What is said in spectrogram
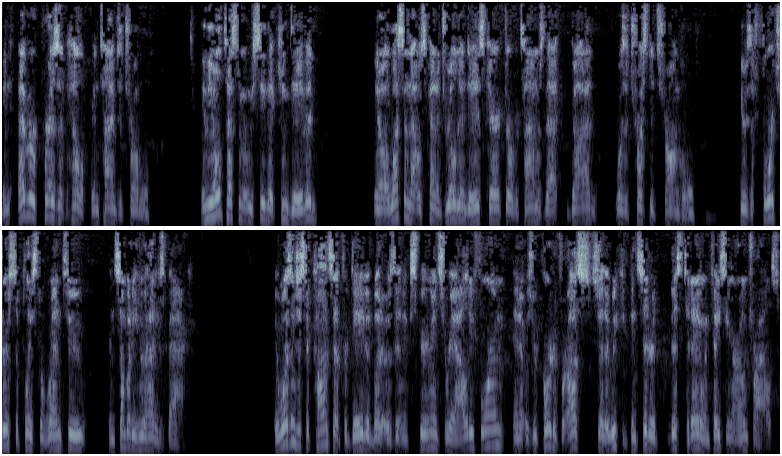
an ever present help in times of trouble. In the Old Testament, we see that King David, you know, a lesson that was kind of drilled into his character over time was that God was a trusted stronghold. He was a fortress, a place to run to, and somebody who had his back. it wasn't just a concept for David, but it was an experienced reality for him, and it was recorded for us so that we could consider this today when facing our own trials.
